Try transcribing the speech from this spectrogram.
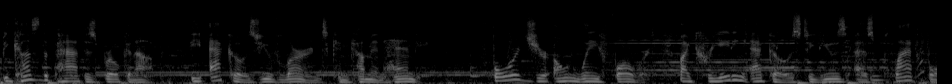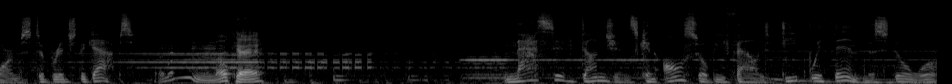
Because the path is broken up, the echoes you've learned can come in handy. Forge your own way forward by creating echoes to use as platforms to bridge the gaps. Hmm, okay. Massive dungeons can also be found deep within the still world.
